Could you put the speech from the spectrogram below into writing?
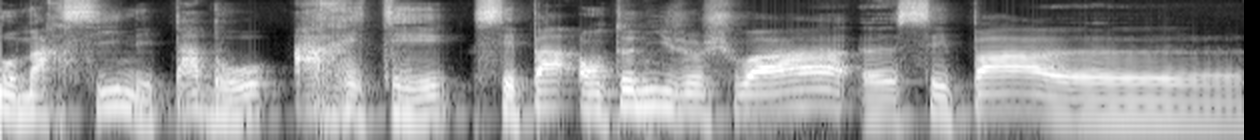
Omar Sy n'est pas beau, arrêtez. C'est pas Anthony Joshua, euh, c'est pas, euh,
